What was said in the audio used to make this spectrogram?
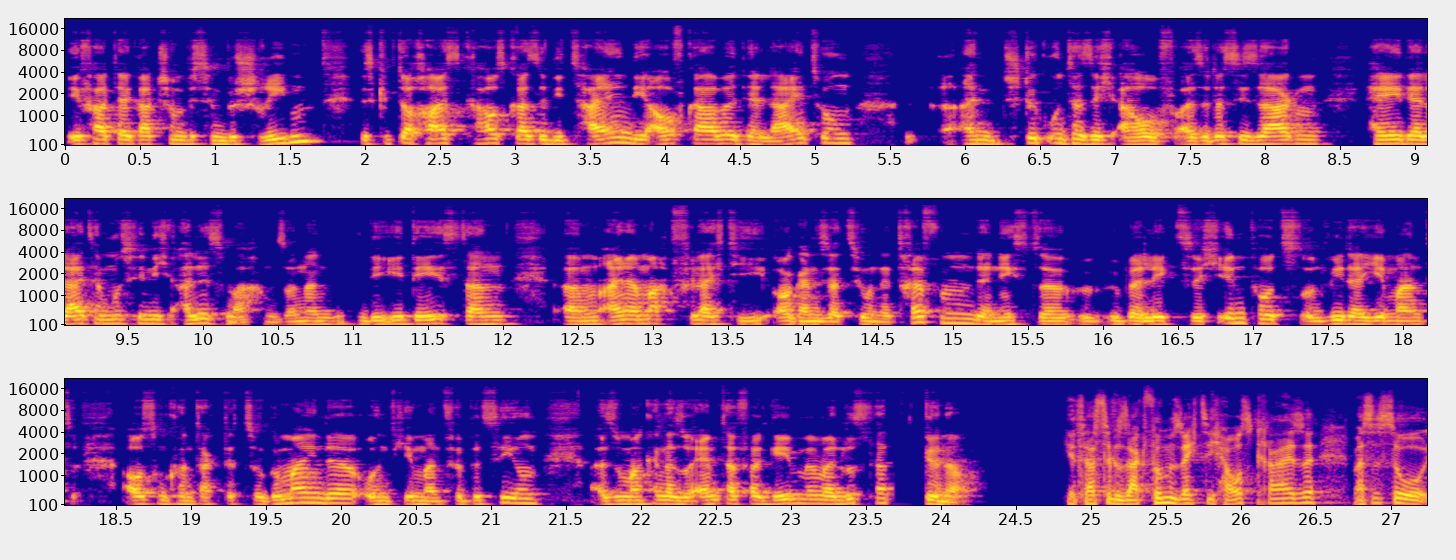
Eva hat ja gerade schon ein bisschen beschrieben. Es gibt auch Hauskreise, die teilen die Aufgabe der Leitung ein Stück unter sich auf. Also, dass sie sagen, hey, der Leiter muss hier nicht alles machen, sondern die Idee ist dann, ähm, einer macht vielleicht die Organisation der Treffen, der nächste überlegt sich Inputs und wieder jemand Außenkontakte zur Gemeinde und jemand für Beziehungen. Also man kann da so Ämter vergeben, wenn man Lust hat. Genau. Jetzt hast du gesagt 65 Hauskreise. Was ist so,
